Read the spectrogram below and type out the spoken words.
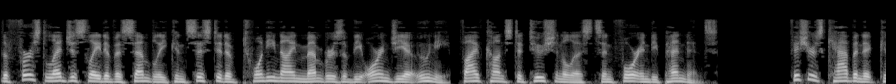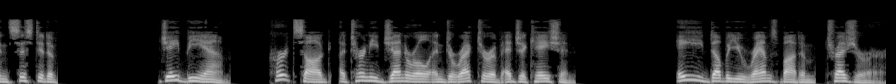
The first Legislative Assembly consisted of 29 members of the Orangia Unie, 5 constitutionalists and 4 independents. Fischer's cabinet consisted of J.B.M. Hertzog, Attorney General and Director of Education A. E. W. Ramsbottom, Treasurer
